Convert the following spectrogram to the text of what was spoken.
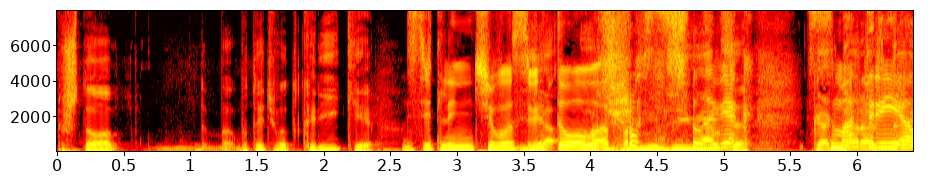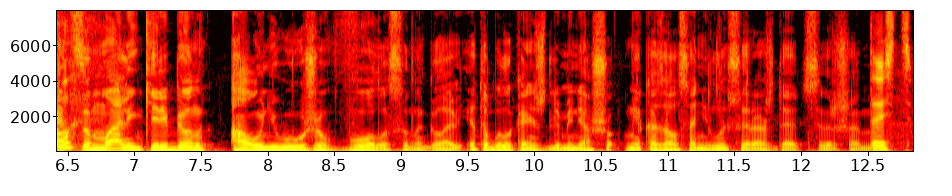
что вот эти вот крики. Действительно, ничего святого. Просто человек когда смотрел. рождается маленький ребенок, а у него уже волосы на голове. Это было, конечно, для меня шок. Мне казалось, они лысые рождаются совершенно. То есть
